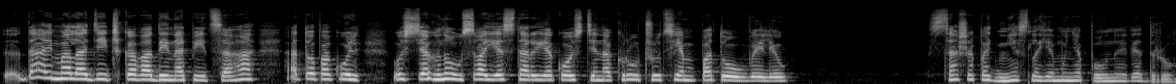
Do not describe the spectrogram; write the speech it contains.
Дай, маладзічка, вады напіцца, га? А то пакуль усцягнуў свае старыя косці на кручу, цем патоў выліў. Саша паднесла яму няпоўнае вядро.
